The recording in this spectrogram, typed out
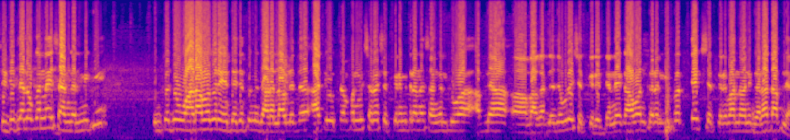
सिटीतल्या लोकांनाही सांगेल मी की तुमचा जो वाडा वगैरे आहे त्याच्यात तुम्ही झाडं लावले तर अति उत्तम. पण मी सर्व शेतकरी मित्रांना सांगेल किंवा आपल्या भागातल्या भागातले जेवढे शेतकरी आहेत त्यांना एक आवाहन करेल की प्रत्येक शेतकरी बांधवांनी घरात आपल्या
